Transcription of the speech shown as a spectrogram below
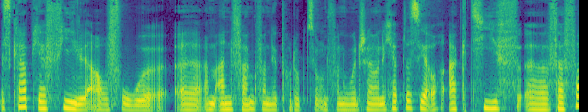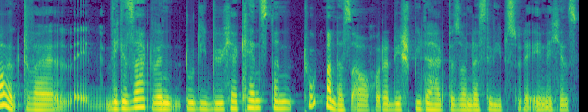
Es gab ja viel Aufruhr äh, am Anfang von der Produktion von Witcher und ich habe das ja auch aktiv äh, verfolgt, weil, äh, wie gesagt, wenn du die Bücher kennst, dann tut man das auch oder die Spiele halt besonders liebst oder ähnliches.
